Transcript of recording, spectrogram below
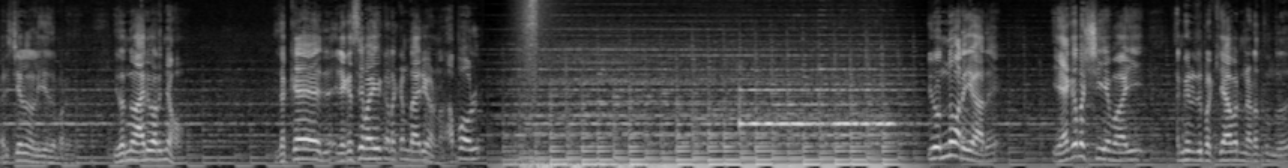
പരിശീലനം നൽകിയെന്ന് പറഞ്ഞു. ഇതൊന്നും ആര് പറഞ്ഞോ? ഇതൊക്കെ രഹസ്യമായി കിടക്കേണ്ട കാര്യമാണ്. അപ്പോൾ ഇതൊന്നും അറിയാതെ ഏകപക്ഷീയമായി അങ്ങനെ ഒരു പ്രഖ്യാപനം നടത്തുന്നത്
